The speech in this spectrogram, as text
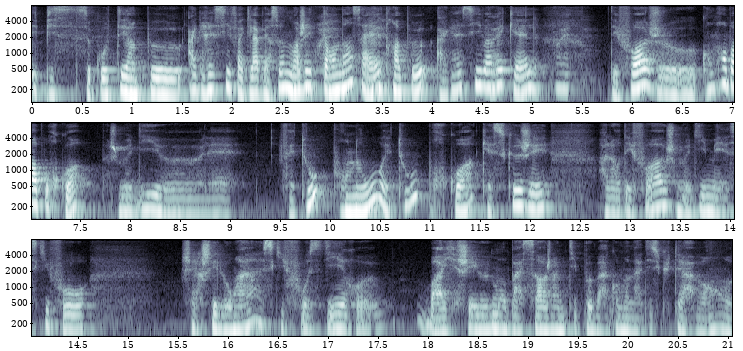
et puis ce côté un peu agressif avec la personne, moi j'ai tendance à ouais. être un peu agressive Ouais, avec elle. Des fois je comprends pas pourquoi. Je me dis euh, elle, fait tout pour nous et tout. Pourquoi? Qu'est-ce que j'ai? Alors des fois je me dis mais est-ce qu'il faut chercher loin? Est-ce qu'il faut se dire euh, bah, j'ai eu mon passage un petit peu, bah, comme on a discuté avant, euh,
